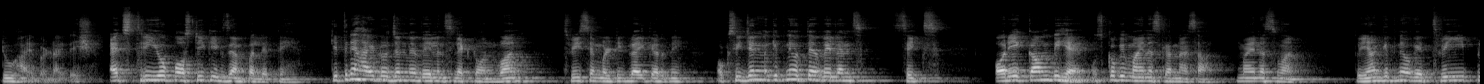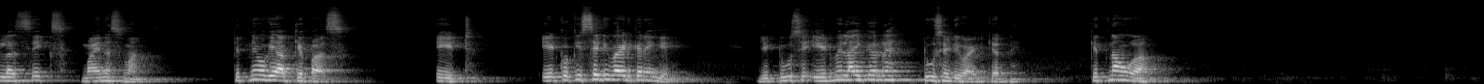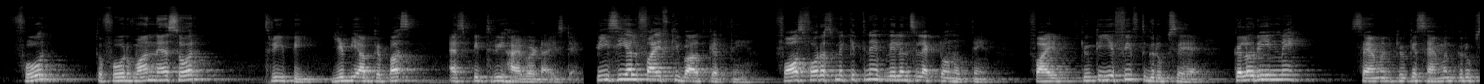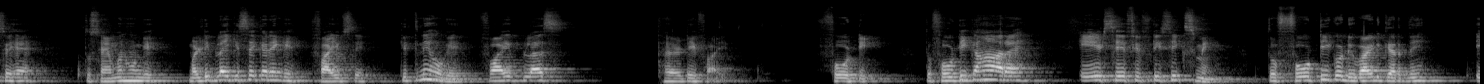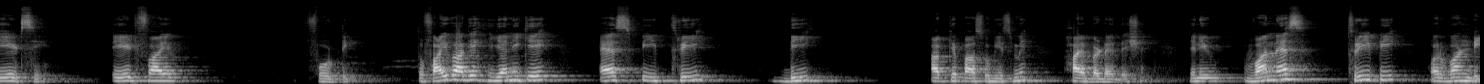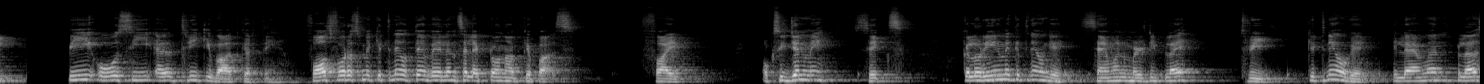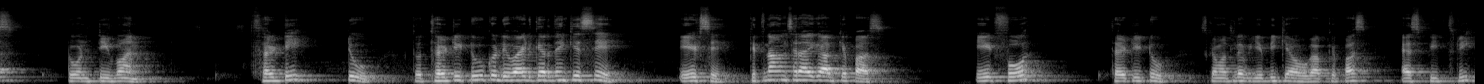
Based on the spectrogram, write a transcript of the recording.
two hybridization H three O positive की एग्ज़ाम्पल लेते हैं। कितने हाइड्रोजन में वेलेंस इलेक्ट्रॉन वन थ्री से मल्टीप्लाई कर दें। ऑक्सीजन में कितने होते हैं वेलेंस सिक्स और एक कम भी है, उसको भी माइनस करना है साथ माइनस वन तो यहाँ कितने हो गए? Three plus six minus one कितने हो गए आपके पास? एट एट को किससे डिवाइड करेंगे? ये टू से एट में लाई कर रहे हैं टू से डिवाइड कर दें. कितना हुआ? फोर तो फोर वन एस और थ्री पी ये भी आपके पास एस पी थ्री हाइब्रिडाइज है. पी सी एल फाइव की बात करते हैं. फॉस्फोरस में कितने वेलेंस इलेक्ट्रॉन होते हैं? फाइव क्योंकि ये फिफ्थ ग्रुप से है। क्लोरीन में सेवन क्योंकि सेवन्थ ग्रुप से है तो सेवन होंगे। मल्टीप्लाई किससे करेंगे? फाइव से। कितने हो गए? Five plus thirty five forty तो फोर्टी कहाँ आ रहा है? एट से फिफ्टी सिक्स में। तो फोर्टी को डिवाइड कर दें एट से। एट फाइव फोर्टी तो फाइव आगे, यानी कि एस पी थ्री डी आपके पास होगी इसमें। हाइब्रिडाइजेशन यानी वन एस थ्री पी और one D P O C L three की बात करते हैं। फॉस्फोरस में कितने होते हैं वेलेंस इलेक्ट्रॉन आपके पास? फाइव ऑक्सीजन में सिक्स क्लोरीन में कितने होंगे? सेवन मल्टीप्लाई थ्री कितने हो गए? Eleven plus twenty one thirty two तो थर्टी टू को डिवाइड कर दें किससे? एट से. कितना आंसर आएगा आपके पास? Eight four thirty two. इसका मतलब ये भी क्या होगा आपके पास? एस पी थ्री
